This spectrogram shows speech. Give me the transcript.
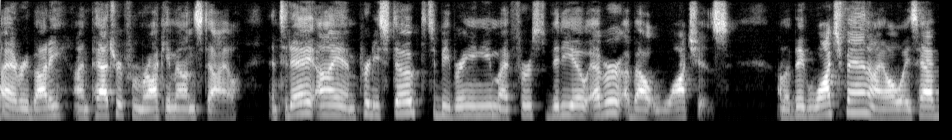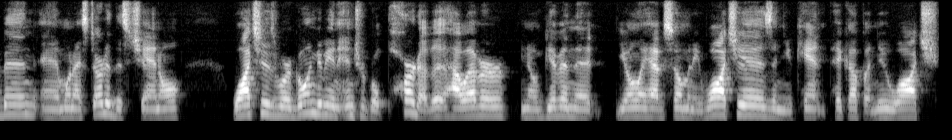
Hi everybody, I'm Patrick from Rocky Mountain Style, and today I am pretty stoked to be bringing you my first video ever about watches. I'm a big watch fan, I always have been, and when I started this channel, watches were going to be an integral part of it. However, you know, given that you only have so many watches and you can't pick up a new watch,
